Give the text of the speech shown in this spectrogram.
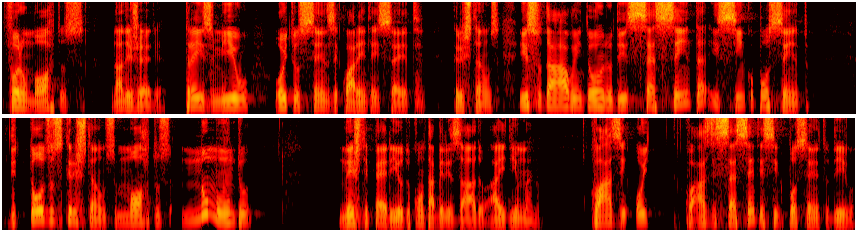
foram mortos na Nigéria. 3.847 cristãos. Isso dá algo em torno de 65% de todos os cristãos mortos no mundo neste período contabilizado aí de um ano. Quase, 8, quase 65%, digo,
